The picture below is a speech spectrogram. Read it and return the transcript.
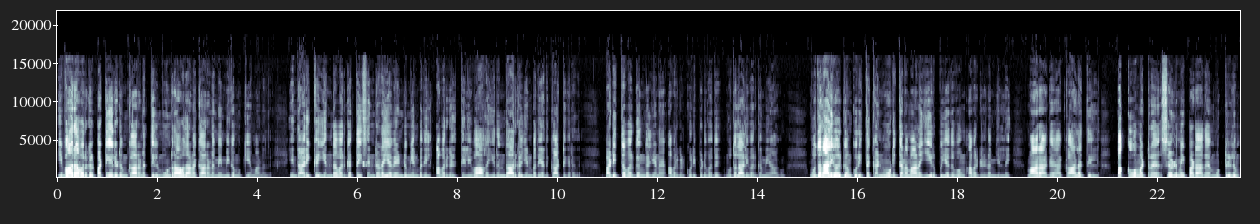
இவ்வாறு அவர்கள் பட்டியலிடும் காரணத்தில் மூன்றாவதான காரணமே மிக முக்கியமானது. இந்த அறிக்கை எந்த வர்க்கத்தை சென்றடைய வேண்டும் என்பதில் அவர்கள் தெளிவாக இருந்தார்கள் என்பதை அது காட்டுகிறது. படித்த வர்க்கங்கள் என அவர்கள் குறிப்பிடுவது முதலாளி வர்க்கமே ஆகும். முதலாளி வர்க்கம் குறித்த கண்மூடித்தனமான ஈர்ப்பு எதுவும் அவர்களிடம் இல்லை. மாறாக அக்காலத்தில் பக்குவமற்ற செழுமைப்படாத முற்றிலும்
